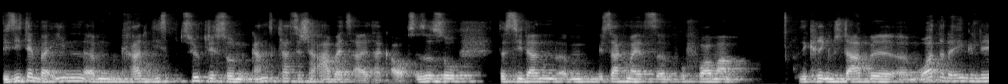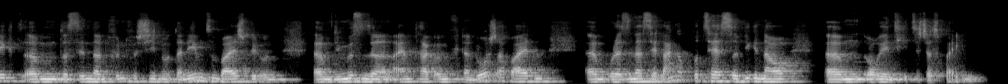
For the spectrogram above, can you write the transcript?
Wie sieht denn bei Ihnen ähm, gerade diesbezüglich so ein ganz klassischer Arbeitsalltag aus? Ist es so, dass Sie dann, ähm, ich sag mal jetzt äh, pro forma, Sie kriegen einen Stapel ähm, Ordner dahingelegt. Ähm, das sind dann fünf verschiedene Unternehmen zum Beispiel und ähm, die müssen Sie dann an einem Tag irgendwie dann durcharbeiten. Ähm, oder sind das sehr lange Prozesse? Wie genau ähm, orientiert sich das bei Ihnen?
